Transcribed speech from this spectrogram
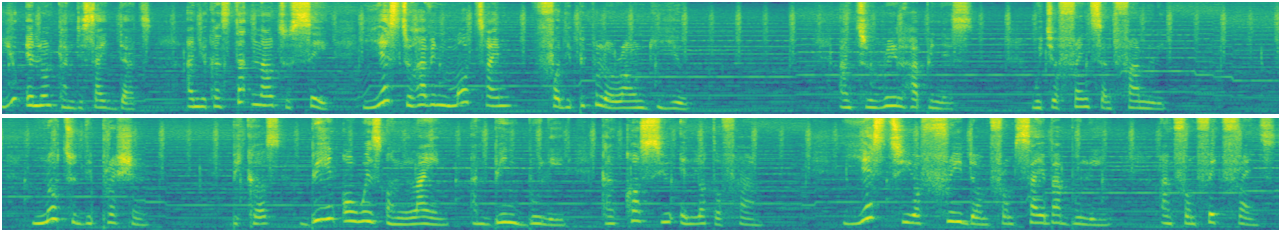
You alone can decide that, and you can start now to say yes to having more time for the people around you and to real happiness with your friends and family. No to depression because being always online and being bullied can cause you a lot of harm. Yes to your freedom from cyberbullying and from fake friends.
